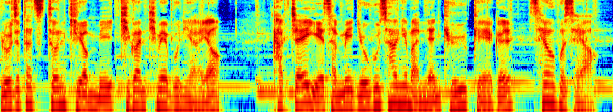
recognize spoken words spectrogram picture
로제타 스톤 기업 및 기관팀에 문의하여 각자의 예산 및 요구 사항에 맞는 교육 계획을 세워보세요.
